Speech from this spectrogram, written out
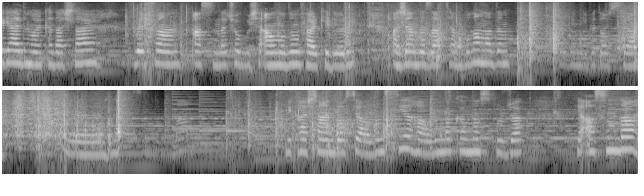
Eve geldim arkadaşlar ve şu an aslında çok bir şey almadığımı fark ediyorum. Ajanda zaten bulamadım. Dediğim gibi dosya bana. Birkaç tane dosya aldım. Siyah aldım. Bakalım nasıl duracak. Ya aslında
